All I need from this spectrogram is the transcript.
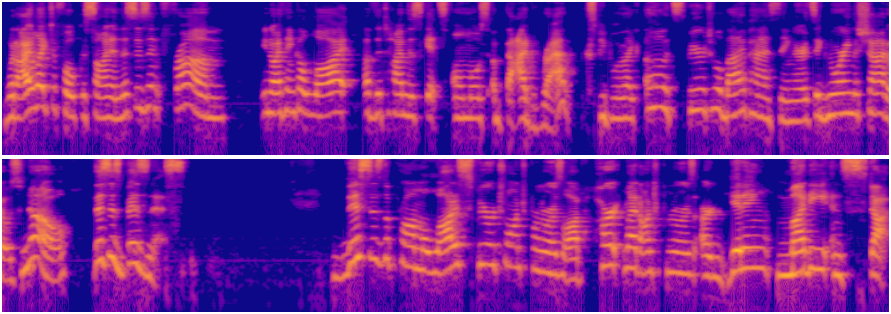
What I like to focus on, and this isn't from, you know, I think a lot of the time this gets almost a bad rep because people are like, oh, it's spiritual bypassing or it's ignoring the shadows. No, this is business this is the problem. A lot of spiritual entrepreneurs, a lot of heart led entrepreneurs are getting muddy and stuck.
